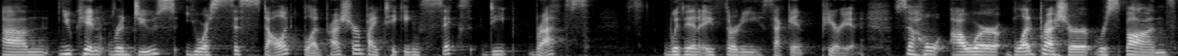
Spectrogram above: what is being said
Um, you can reduce your systolic blood pressure by taking six deep breaths within a 30 second period. So our blood pressure responds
